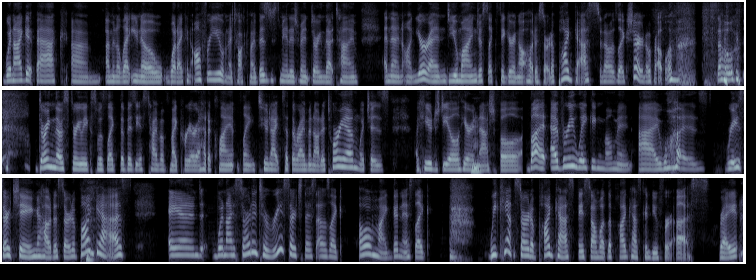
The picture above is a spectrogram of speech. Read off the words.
When I get back, um, I'm going to let you know what I can offer you. I'm going to talk to my business management during that time. And then on your end, do you mind just like figuring out how to start a podcast? And I was like, sure, no problem. so during those three weeks was like the busiest time of my career. I had a client playing two nights at the Ryman Auditorium, which is a huge deal here in mm. Nashville. But every waking moment, I was researching how to start a podcast. and when I started to research this, I was like, oh my goodness, like we can't start a podcast based on what the podcast can do for us, right?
